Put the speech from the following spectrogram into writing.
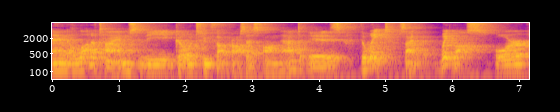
And a lot of times, the go to thought process on that is the weight side of it weight loss or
